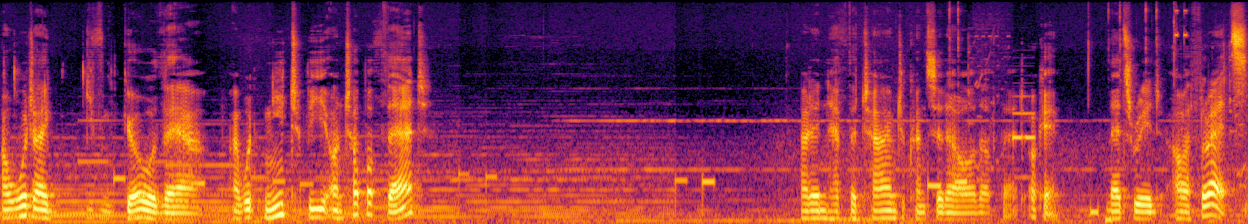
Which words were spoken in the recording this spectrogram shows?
How would I even go there? I would need to be on top of that. I didn't have the time to consider all of that. Okay, let's read our threats.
